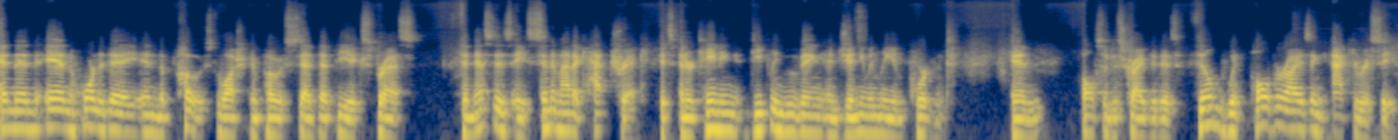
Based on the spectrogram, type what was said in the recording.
And then Ann Hornaday in the Post, the Washington Post, said that The Express finesses a cinematic hat trick. It's entertaining, deeply moving, and genuinely important. And also described it as filmed with pulverizing accuracy.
